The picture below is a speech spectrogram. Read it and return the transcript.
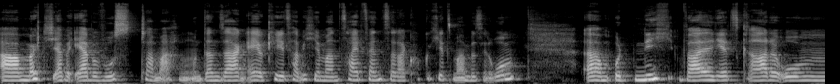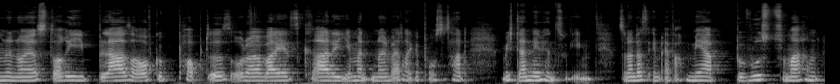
ähm, möchte ich aber eher bewusster machen und dann sagen, ey, okay, jetzt habe ich hier mal ein Zeitfenster, da gucke ich jetzt mal ein bisschen rum. Ähm, und nicht, weil jetzt gerade oben eine neue Story-Blase aufgepoppt ist oder weil jetzt gerade jemand einen neuen Beitrag gepostet hat, mich dann dem hinzugeben, sondern das eben einfach mehr bewusst zu machen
